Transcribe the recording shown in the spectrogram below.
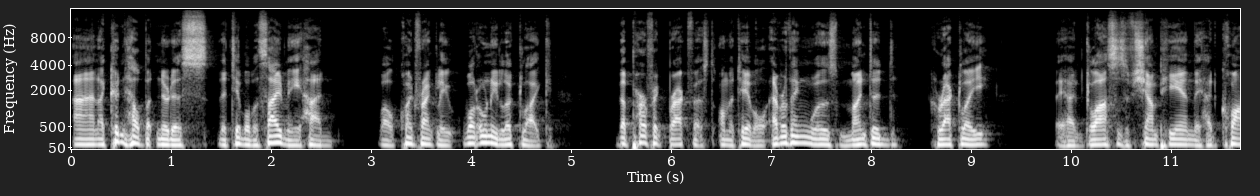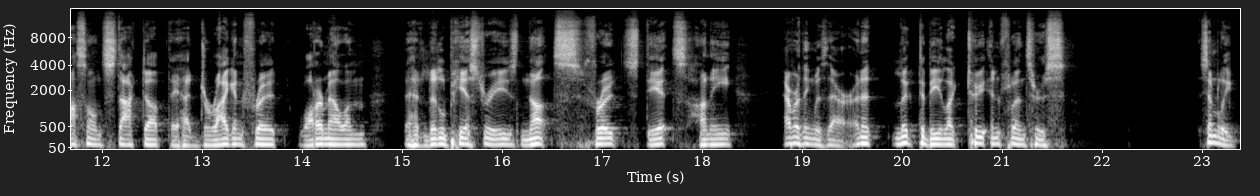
And I couldn't help but notice the table beside me had, well, quite frankly, what only looked like the perfect breakfast on the table. Everything was mounted correctly. They had glasses of champagne, they had croissants stacked up, they had dragon fruit, watermelon, they had little pastries, nuts, fruits, dates, honey. Everything was there. And it looked to be like two influencers simply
